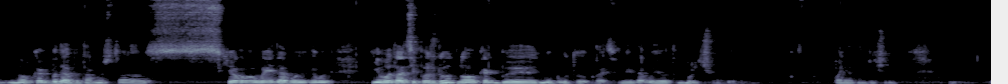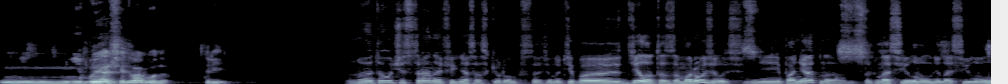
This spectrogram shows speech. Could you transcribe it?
Ну, как бы да, потому что с Херова в AEW, как бы, его там типа ждут, но как бы не будут его брать в AEW, я в этом более чем уверен. Понятная причина. Не, не в ближайшие два года, три. Ну, это очень странная фигня со Скерлом, кстати. Ну, типа, дело-то заморозилось, непонятно. Так насиловал, не насиловал,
